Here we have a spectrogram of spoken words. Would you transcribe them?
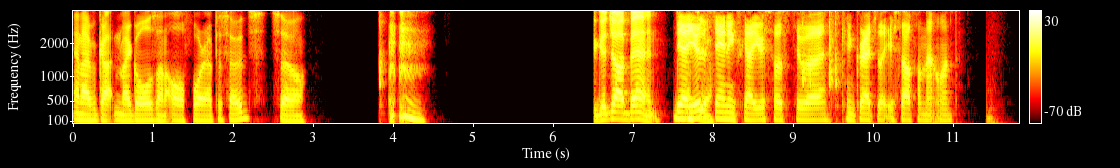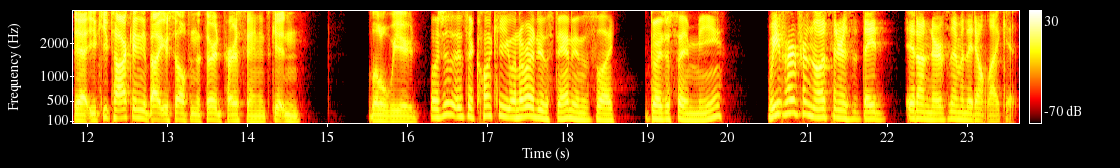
and I've gotten my goals on all four episodes. So Good job, Ben. Yeah, Thank you're the you. standings guy. You're supposed to uh, congratulate yourself on that one. Yeah, you keep talking about yourself in the third person. It's getting a little weird. well, it's just it's a clunky. Whenever I do the standing, it's like, do I just say me? We've heard from the listeners that they it unnerves them and they don't like it.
